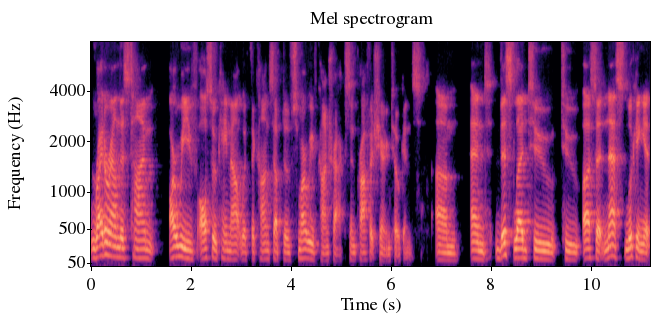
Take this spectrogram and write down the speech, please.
right around this time, Arweave also came out with the concept of SmartWeave contracts and profit sharing tokens. Um, and this led to to us at nest looking at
